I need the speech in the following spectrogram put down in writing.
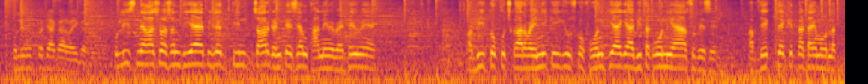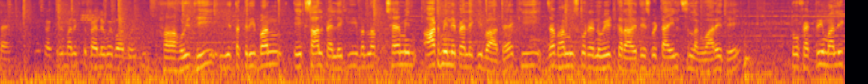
अब पुलिस उस पर क्या कार्रवाई कर रही है? पुलिस ने आश्वासन दिया है पिछले तीन चार घंटे से हम थाने में बैठे हुए हैं। अभी तो कुछ कार्रवाई नहीं की कि उसको फ़ोन किया गया अभी तक वो नहीं आया सुबह से। अब देखते हैं कितना टाइम और लगता है। फैक्ट्री मालिक से पहले कोई बात हुई थी? हाँ हुई थी। ये तकरीबन एक साल पहले की मतलब छः महीने आठ महीने पहले की बात है कि जब हम इसको रेनोवेट करा रहे थे इस पर टाइल्स लगवा रहे थे तो फैक्ट्री मालिक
